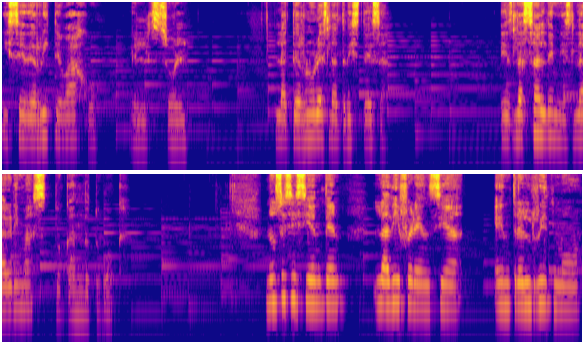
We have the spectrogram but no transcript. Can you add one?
y se derrite bajo el sol. La ternura es la tristeza, es la sal de mis lágrimas tocando tu boca. No sé si sienten la diferencia entre el ritmo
